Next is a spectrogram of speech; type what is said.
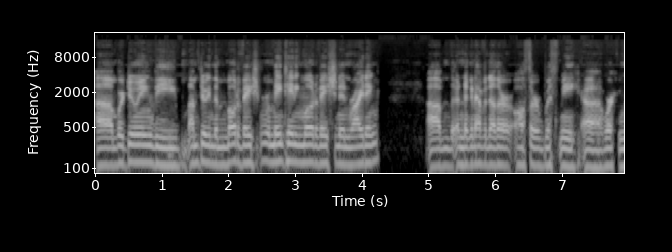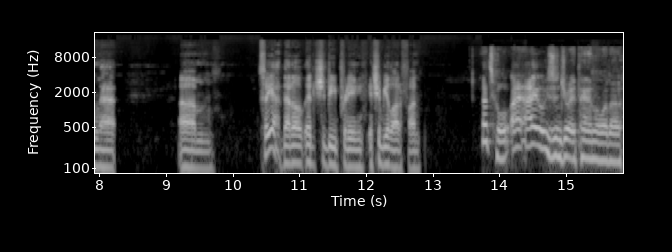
Um, we're doing the I'm doing the motivation, we're maintaining motivation in writing. Um, and they're going to have another author with me uh, working that. Um, so yeah, that'll it should be pretty. It should be a lot of fun. That's cool. I, I always enjoy a panel at a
